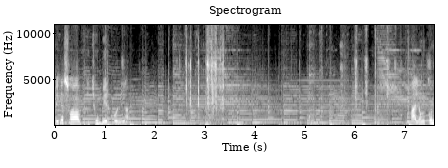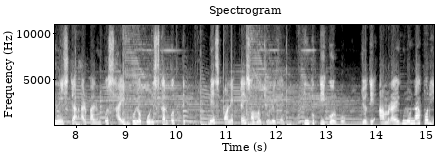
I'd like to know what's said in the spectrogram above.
থেকে সব কিছু বের করলাম। পালঙ্কর নিচটা আর পালঙ্কর সাইডগুলো পরিষ্কার করতে বেশ অনেকটাই সময় চলে যায়। কিন্তু কি করব? যদি আমরা এগুলো না করি,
